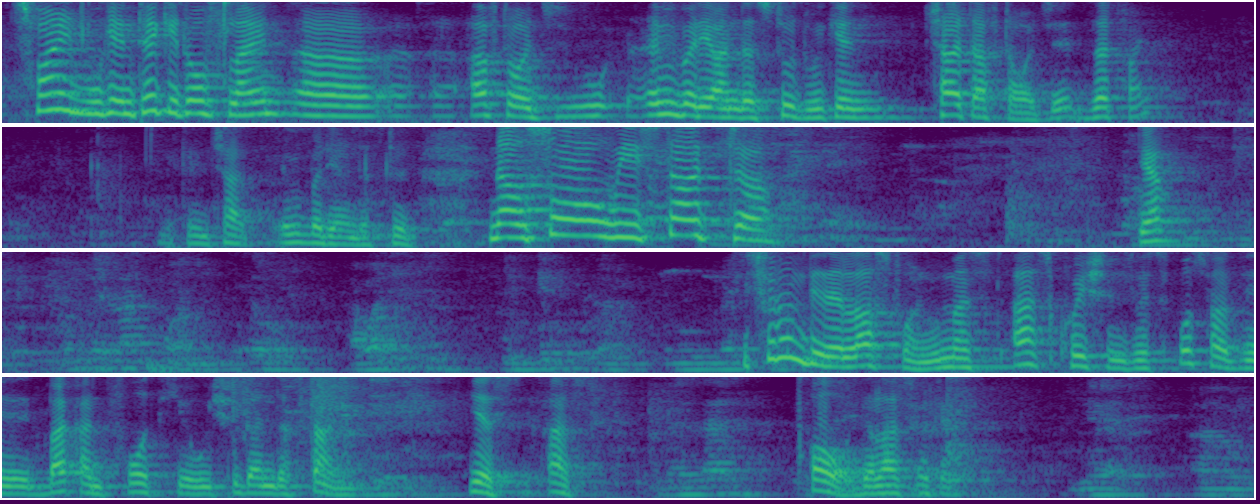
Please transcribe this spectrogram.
It's fine, we can take it offline uh, afterwards. Everybody understood. We can chat afterwards. Yeah? Is that fine? We can chat. Everybody understood. Now, so we start. Uh, yeah? On the last one, so I wanted to, to get some. It shouldn't be the last one. We must ask questions. We're supposed to have the back and forth here. We should understand. Yes, ask. The last. Oh, the last, okay. Yeah. Um,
